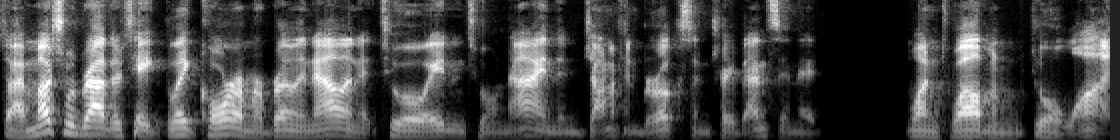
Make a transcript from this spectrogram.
So I much would rather take Blake Corum or Braelon Allen at 208 and 209 than Jonathan Brooks and Trey Benson at 112 and 201.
